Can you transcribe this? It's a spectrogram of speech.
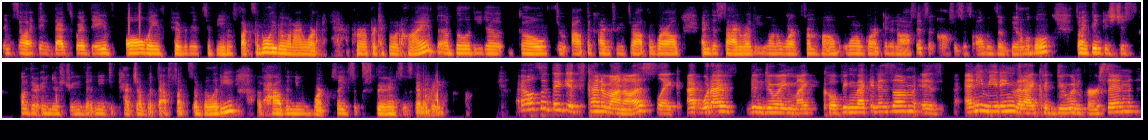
And so I think that's where they've always pivoted to being flexible, even when I worked for a particular client, the ability to go throughout the country, throughout the world, and decide whether you want to work from home or work in an office. An office is always available. So I think it's just other industries that need to catch up with that flexibility of how the new workplace experience is going to be. I also think it's kind of on us. Like what I've been doing, my coping mechanism is any meeting that I could do in person,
